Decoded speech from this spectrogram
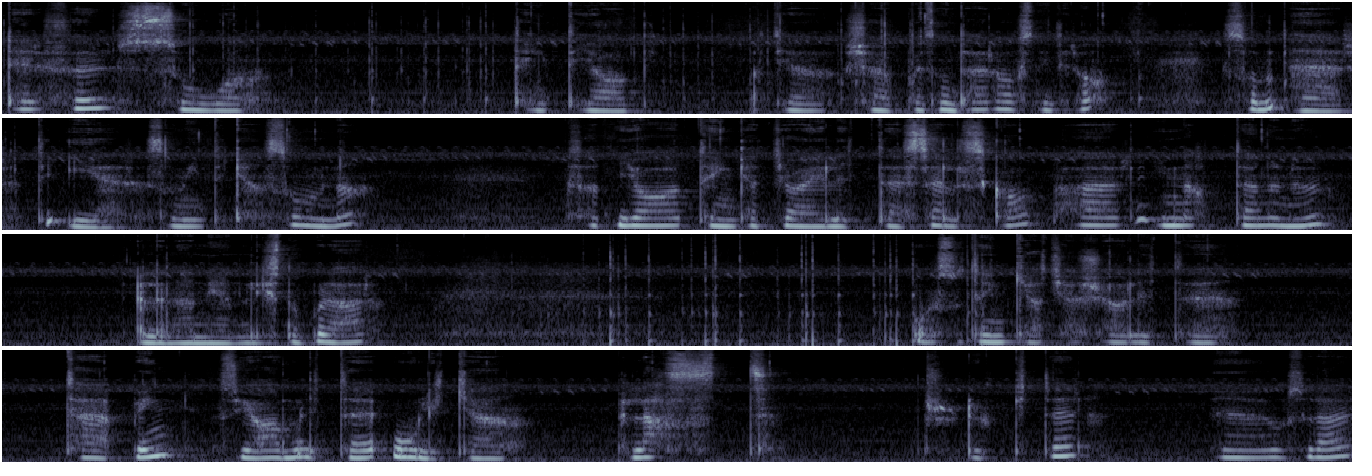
Därför så tänkte jag att jag kör på ett sånt här avsnitt idag. Som är till er som inte kan somna. Så att jag tänker att jag är lite sällskap här i natten nu. Eller när ni än lyssnar på det här. Och så tänker jag att jag kör lite tapping. Så jag har lite olika plastprodukter Eh, och sådär.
